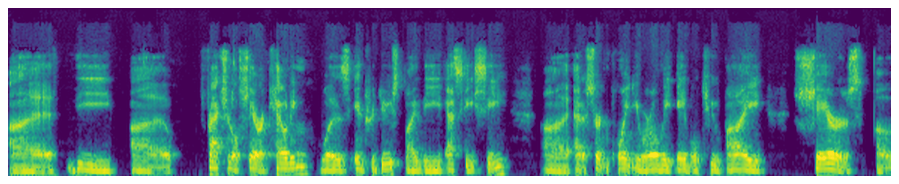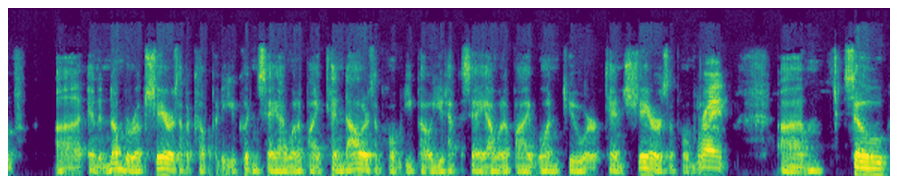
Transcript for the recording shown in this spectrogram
The fractional share accounting was introduced by the SEC. Uh, at a certain point, you were only able to buy shares of uh, and a number of shares of a company. You couldn't say, I want to buy $10 of Home Depot. You'd have to say, I want to buy one, two, or 10 shares of Home Depot. Right. Um, so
